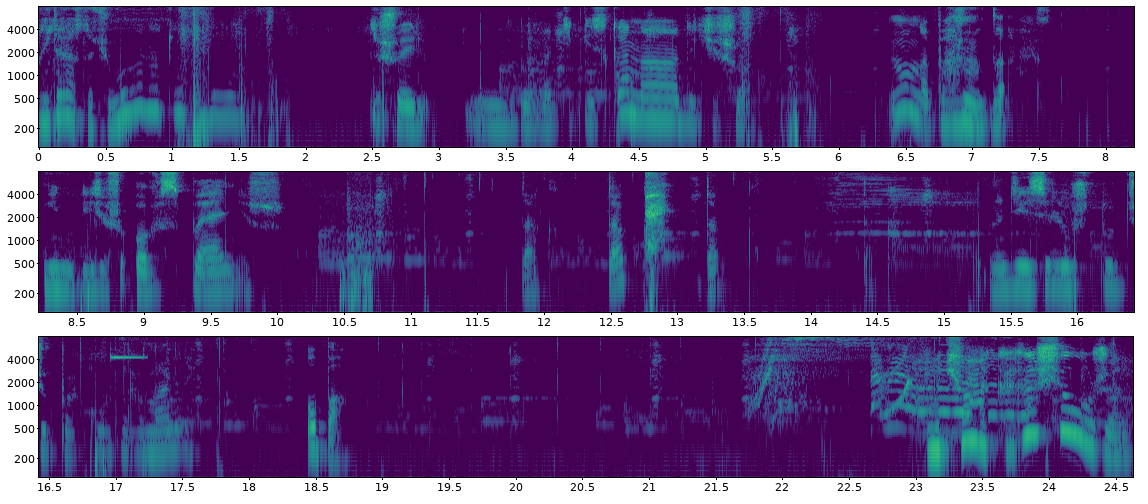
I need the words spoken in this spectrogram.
Інтересно, чому вона тут була? Це що, м, братики з Канади чи що? Ну, напевно, да. English or Spanish. Так, так, так, так. Надеюсь, Илюш, тут же паркур нормальный. Опа. Мы чё, на крыше уже?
